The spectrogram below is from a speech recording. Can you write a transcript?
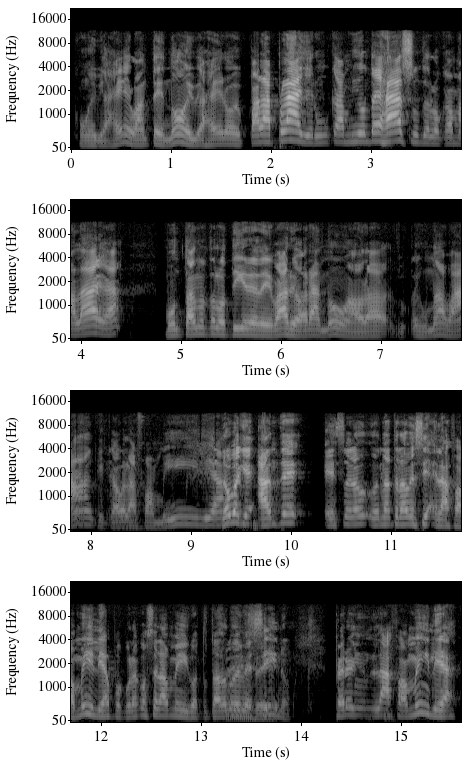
con el viajero. Antes no, el viajero para la playa era un camión de Hudson de los Camalaga, montándote los tigres de barrio. Ahora no, ahora es una van que cabe la familia. No, porque antes eso era una travesía en la familia, porque una cosa era amigo, tú estás hablando de Sí, sí. vecino. Pero en la familia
